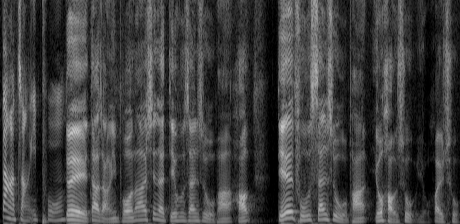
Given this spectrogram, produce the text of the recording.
大涨一波，啊、对，大涨一波，那现在跌幅三十五趴。好，跌幅三十五趴有好处有坏处，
